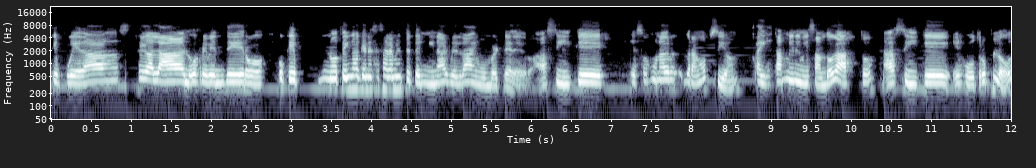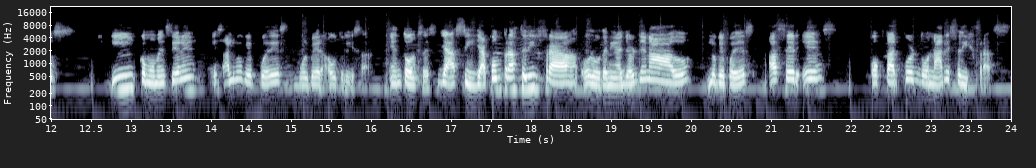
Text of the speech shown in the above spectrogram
que puedas regalar o revender o, o que no tenga que necesariamente terminar, ¿verdad?, en un vertedero. Así que eso es una gran opción. Ahí estás minimizando gastos, así que es otro plus. Y como mencioné, es algo que puedes volver a utilizar. Entonces, ya si ya compraste disfraz o lo tenías ya ordenado, lo que puedes hacer es optar por donar ese disfraz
